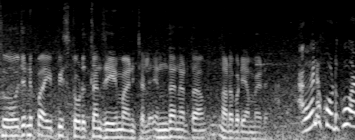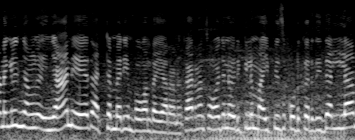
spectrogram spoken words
സൂചന ഇപ്പോൾ ഐ പി എസ് കൊടുക്കാൻ തീരുമാനിച്ചാൽ എന്താണ് നടപടി അമ്മയുടെ? അങ്ങനെ കൊടുക്കുവാണെങ്കിൽ ഞങ്ങൾ ഞാൻ ഏത് അറ്റം വരെയും പോകാൻ തയ്യാറാണ്. കാരണം സോജന ഒരിക്കലും ഐ പി എസ് കൊടുക്കരുത്. ഇതെല്ലാം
